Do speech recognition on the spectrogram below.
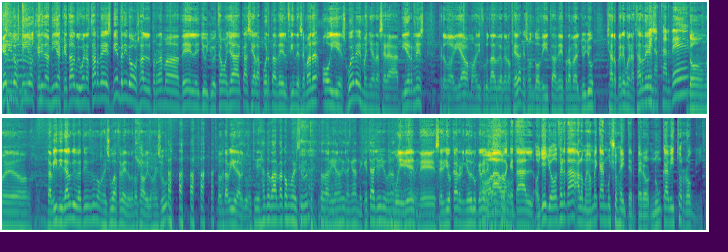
Queridos míos, queridas mías, ¿qué tal? Muy buenas tardes. Bienvenidos al programa del Yuyu. Estamos ya casi a la puerta del fin de semana. Hoy es jueves, mañana será viernes, pero todavía vamos a disfrutar de lo que nos queda, que son dos ditas de programa del Yuyu. Charo Pérez, buenas tardes. Buenas tardes. Don eh, David Hidalgo y don Jesús Acevedo, que no sabe, don Jesús. don David Hidalgo. Estoy dejando barba como Jesús, todavía no soy tan grande. ¿Qué tal, Yuyu? Muy bien, eh, Sergio Caro, niño de Luquelele. Hola, ¿cómo hola, estamos? ¿qué tal? Oye, yo es verdad, a lo mejor me caen muchos haters, pero nunca he visto Rocky.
